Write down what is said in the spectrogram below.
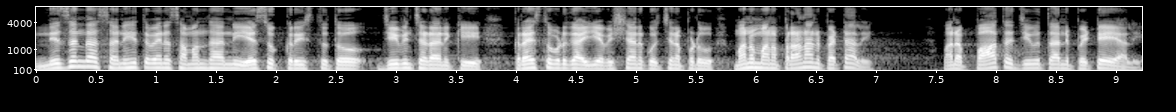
నిజంగా సన్నిహితమైన సంబంధాన్ని యేసుక్రీస్తుతో జీవించడానికి క్రైస్తవుడిగా అయ్యే విషయానికి వచ్చినప్పుడు మనం మన ప్రాణాన్ని పెట్టాలి. మన పాత జీవితాన్ని పెట్టేయాలి.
